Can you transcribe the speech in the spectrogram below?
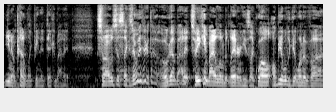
you know, kind of like being a dick about it. So I was just like, is there any way I could talk to Oga about it? So he came by a little bit later, and he's like, well, I'll be able to get one of. Uh,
